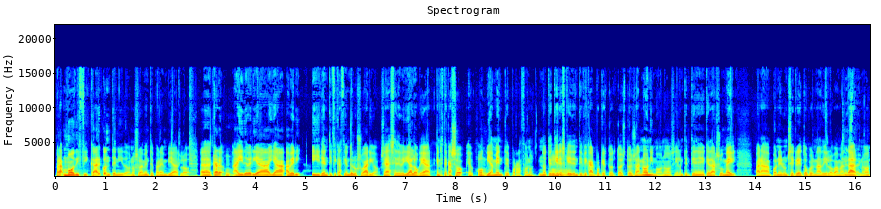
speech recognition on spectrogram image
para modificar contenido, no solamente para enviarlo. Eh, claro, ahí debería ya haber identificación del usuario, o sea, se debería loguear. En este caso, eh, obviamente, por razón, no te tienes que identificar porque todo, esto es anónimo, ¿no? Si alguien tiene que dar su mail para poner un secreto, pues nadie lo va a mandar, ¿no?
